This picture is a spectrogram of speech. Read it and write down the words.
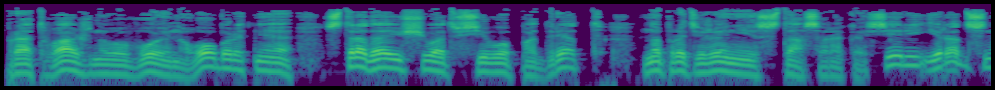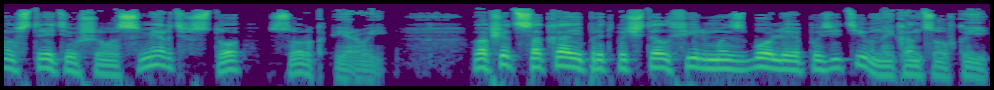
про отважного воина-оборотня, страдающего от всего подряд на протяжении 140 серий и радостно встретившего смерть в 141. Вообще-то Сакай предпочитал фильмы с более позитивной концовкой,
